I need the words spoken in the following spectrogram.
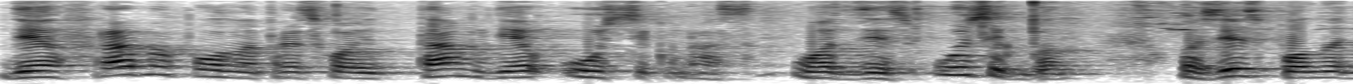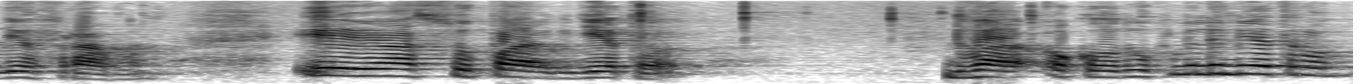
Диафрагма полная происходит там, где усик у нас. Вот здесь усик был, вот здесь полная диафрагма. И я отступаю где-то 2, около 2 мм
